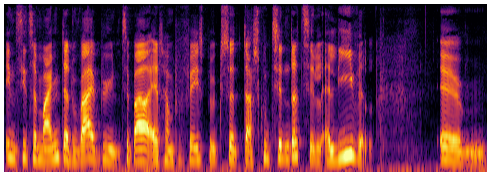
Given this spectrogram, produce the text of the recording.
incitament, da du var i byen, til bare at ham på Facebook, så der skulle Tinder til alligevel. Øhm,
